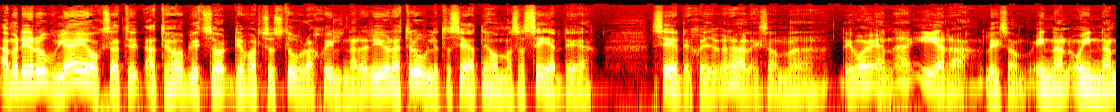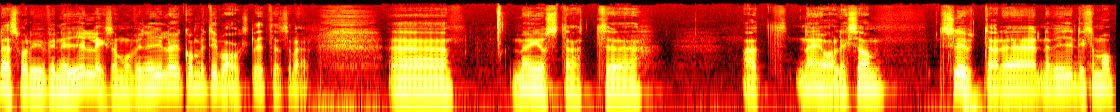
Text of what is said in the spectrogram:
ja men det roliga är också att det, att det har blivit så, det har varit så stora skillnader. Det är ju rätt roligt att se att ni har massa CD CD-skivor här liksom. Eh, det var ju en era liksom. Innan, och innan dess var det ju vinyl liksom. Och vinyl har ju kommit tillbaks lite sådär. Uh, men just att, uh, att när jag liksom slutade, när vi liksom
